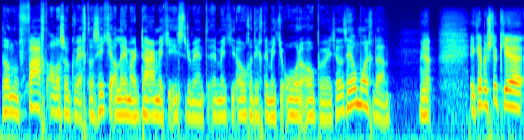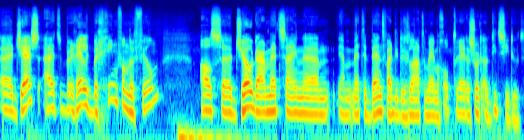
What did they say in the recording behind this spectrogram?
dan vaagt alles ook weg. Dan zit je alleen maar daar met je instrument en met je ogen dicht en met je oren open. Weet je, dat is heel mooi gedaan. Ja, ik heb een stukje uh, jazz uit redelijk begin van de film. Als uh, Joe daar met, zijn, uh, ja, met de band waar hij dus later mee mag optreden, een soort auditie doet.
